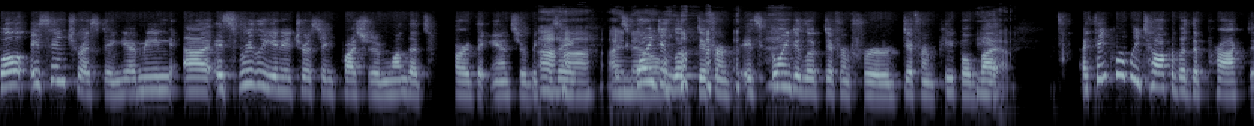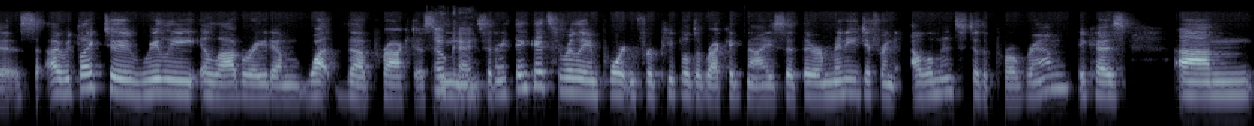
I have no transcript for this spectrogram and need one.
Well, it's interesting. I mean, uh, it's really an interesting question one that's hard to answer because uh-huh, I, it's I going to look different. it's going to look different for different people, but. Yeah. I think when we talk about the practice, I would like to really elaborate on what the practice okay. means. And I think it's really important for people to recognize that there are many different elements to the program because um,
